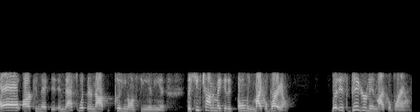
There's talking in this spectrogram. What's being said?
all are connected, and that's what they're not putting on CNN. They keep trying to make it only Michael Brown, but it's bigger than Michael Brown.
